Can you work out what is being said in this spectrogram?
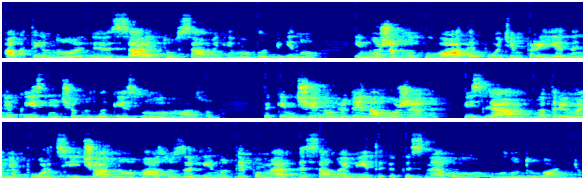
активного е, сайту саме гемоглобіну і може блокувати потім приєднання кисню чи вуглекислого газу. Таким чином, людина може після отримання порції чадного газу загинути, померти саме від кисневого голодування.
